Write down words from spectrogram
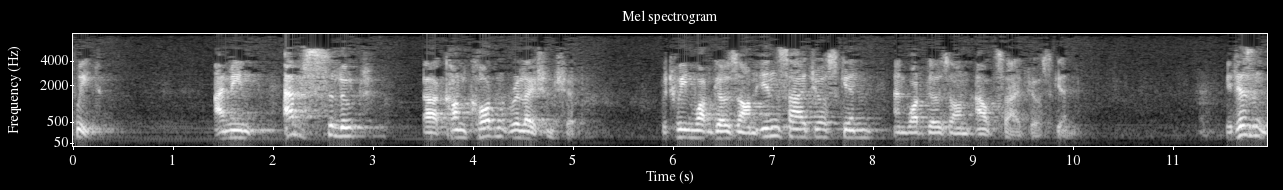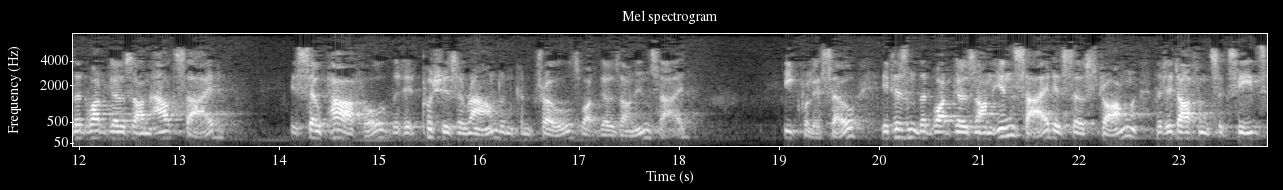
sweet. I mean absolute uh, concordant relationship between what goes on inside your skin and what goes on outside your skin. It isn't that what goes on outside is so powerful that it pushes around and controls what goes on inside. Equally so, it isn't that what goes on inside is so strong that it often succeeds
